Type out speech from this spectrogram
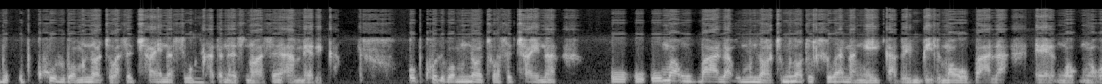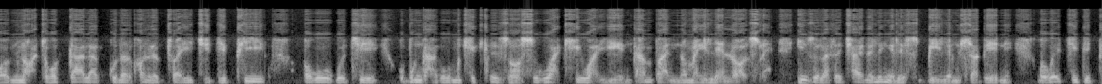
ubukhulu bomnotho waseChina sibuqhathanisa nowaseAmerica ubukhulu bomnotho waseChina uma ubala umnotho umnotho uhlukana ngezigaba ezimbili mawubala eh ngokomnotho. Okokuqala khona lekuthiwa iGDP okuwukuthi ubungaka bomkhiqizo osukwakhiwa yinkampani noma ilelozwe izwe laseChina lingelesibili emhlabeni ngokwe GDP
